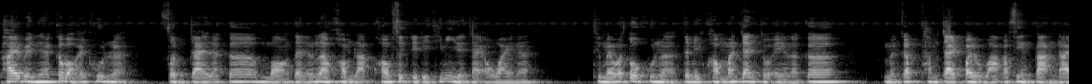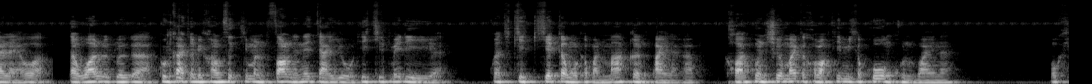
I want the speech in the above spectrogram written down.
ไพ่ใบเนี้ยก็บอกให้คุณอะสนใจแล้วก็มองแต่เรื่องราวความรักความรู้สึกดีๆที่มีในใจเอาไว้นะ ถึงแม้ว่าตัวคุณอะจะมีความมั่นใจในตัวเองแล้วก็เหมือนกับทำใจปล่อยวางกับสิ่งต่างได้แล้วอะ แต่ว่าลึกๆอะคุณก็อาจจะมีความรู้สึกที่มันซ่อนไว้ในใจอยู่ที่คิดไม่ดีอะคุณอาจะคิดเครียดกังวลกับมันมากเกินไปนะครับ ขอให้คุณเชื่อมั่นกับความรักที่มีกับคู่ของคุณไว้นะ โอเค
